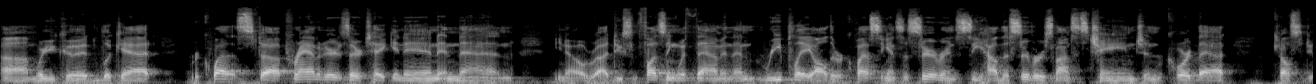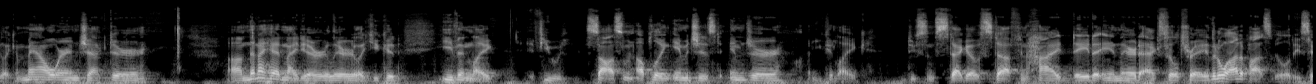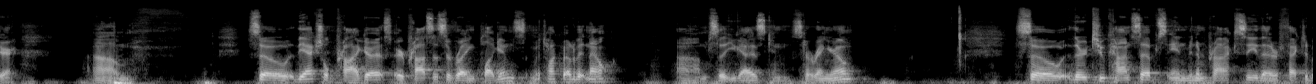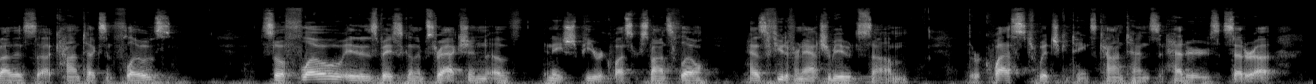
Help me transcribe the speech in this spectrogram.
um, where you could look at request uh, parameters that are taken in and then you know uh, do some fuzzing with them and then replay all the requests against the server and see how the server responses change and record that. You could also do like a malware injector. Um, then I had an idea earlier, like you could even like if you saw someone uploading images to Imgur, you could like do some stego stuff and hide data in there to exfiltrate. There are a lot of possibilities here. Um, so the actual progress or process of writing plugins, I'm going to talk about a bit now, um, so that you guys can start writing your own. So there are two concepts in MITM proxy that are affected by this: uh, context and flows. So a flow is basically an abstraction of an HTTP request response flow. It has a few different attributes. Um, the request, which contains contents and headers, etc.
